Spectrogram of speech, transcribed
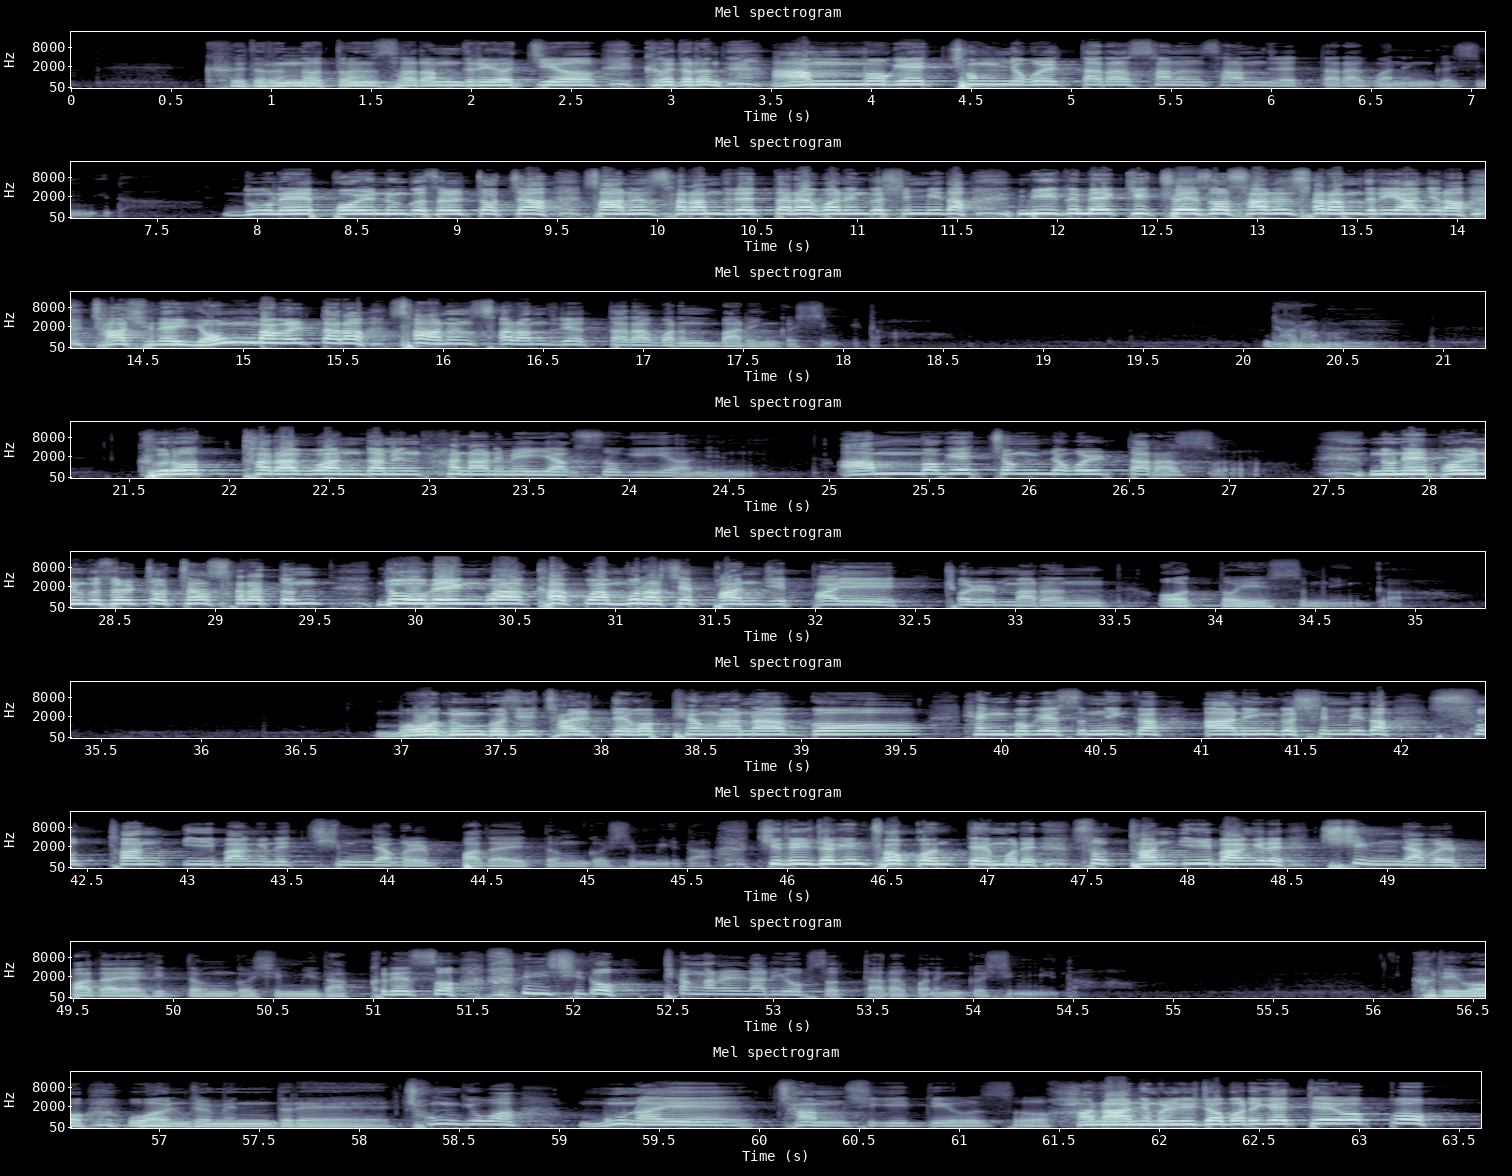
그들은 어떤 사람들이었지요? 그들은 안목의 정욕을 따라 사는 사람들이었다라고 하는 것입니다. 눈에 보이는 것을 쫓아 사는 사람들이었다라고 하는 것입니다. 믿음의 기초에서 사는 사람들이 아니라 자신의 욕망을 따라 사는 사람들이었다라고 하는 말인 것입니다. 여러분, 그렇다라고 한다면 하나님의 약속이 아닌 안목의 정욕을 따라서 눈에 보이는 것을 쫓아 살았던 노벤과 각과 문하세 반지파의 결말은 어떠했습니까? 모든 것이 잘 되고 평안하고 행복했습니까? 아닌 것입니다. 숱한 이방인의 침략을 받아야 했던 것입니다. 지리적인 조건 때문에 숱한 이방인의 침략을 받아야 했던 것입니다. 그래서 한시도 평안할 날이 없었다라고 하는 것입니다. 그리고 원주민들의 종교와 문화에 잠식이 되어서 하나님을 잊어버리게 되었고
